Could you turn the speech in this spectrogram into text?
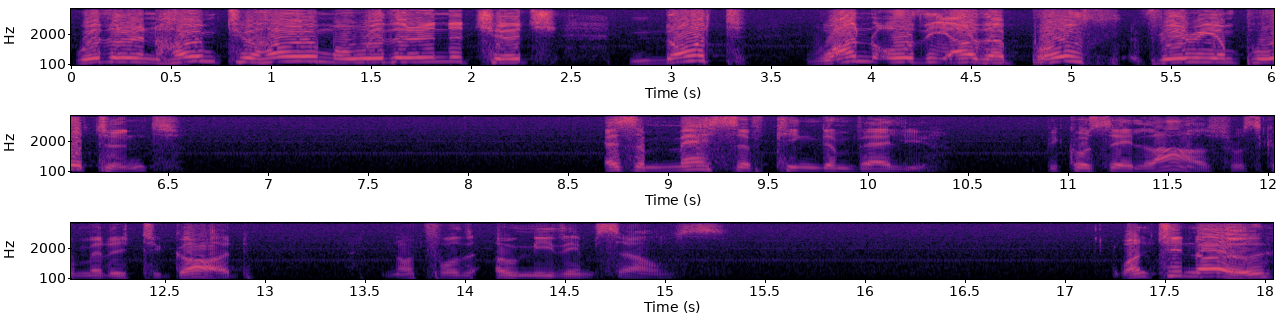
whether in home to home or whether in the church, not one or the other, both very important as a massive kingdom value because their lives was committed to God, not for the, only themselves. Want to know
